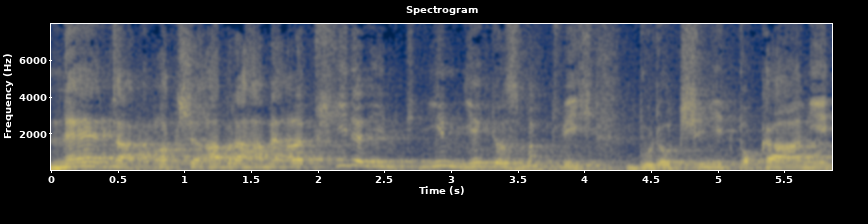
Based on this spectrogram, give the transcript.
ne tak, otče Abrahame, ale přijde k ním někdo z mrtvých, budou činit pokání.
